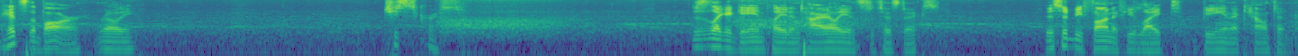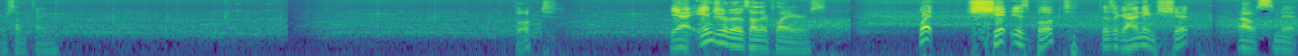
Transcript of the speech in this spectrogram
Hits the bar, really. Jesus Christ. This is like a game played entirely in statistics. This would be fun if you liked being an accountant or something. Booked. Yeah, injure those other players. What? Shit is booked? There's a guy named Shit? Oh, Smith.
